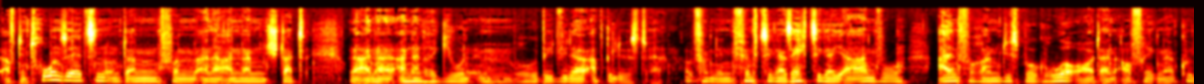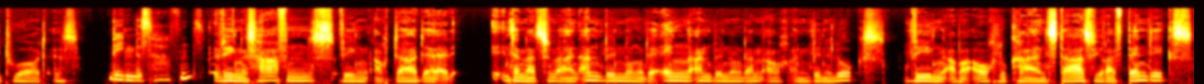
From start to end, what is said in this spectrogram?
auf den Thron setzen und dann von einer anderen Stadt oder einer anderen Region im Ruhrgebiet wieder abgelöst werden. Von den 50er, 60er Jahren, wo allen voran Duisburg-Ruhrort ein aufregender Kulturort ist. Wegen des Hafens? Wegen des Hafens, wegen auch da der internationalen Anbindung und der engen Anbindung dann auch an Benelux wegen aber auch lokalen Stars wie Ralf Bendix,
